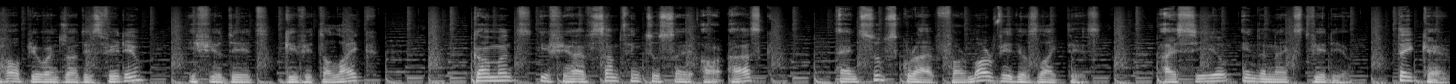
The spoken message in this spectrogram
hope you enjoyed this video. If you did, give it a like. Comment if you have something to say or ask. And subscribe for more videos like this. I see you in the next video. Take care.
